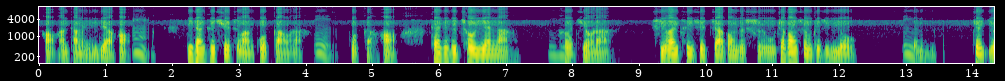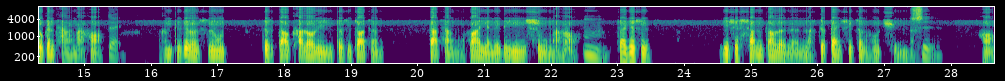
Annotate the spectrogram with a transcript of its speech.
好含糖的饮料哈。嗯。第三是血脂肪过高了。嗯。过高哈，再就是抽烟啦，喝酒啦，喜欢吃一些加工的食物，加工食物就是油，嗯，就油跟糖嘛，哈，对，嗯，这种食物都是高卡路里，都是造成大肠发炎的一个因素嘛，哈，嗯，再就是一些三高的人呢、啊，就代谢症候群、啊、是，好，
